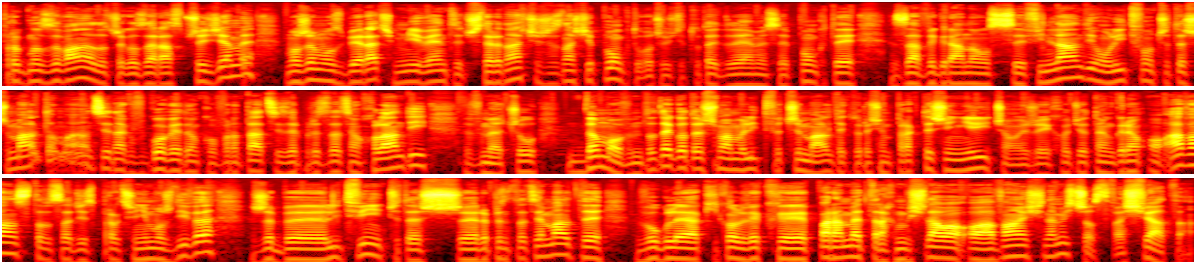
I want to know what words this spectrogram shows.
prognozowane, do czego zaraz przejdziemy, możemy uzbierać mniej więcej 14-16 punktów. Oczywiście tutaj dodajemy sobie punkty za wygraną z Finlandią, Litwą czy też Maltą, mając jednak w głowie tę konfrontację z reprezentacją Holandii w meczu domowym. Do tego też mamy Litwę czy Maltę, które się praktycznie nie liczą. Jeżeli chodzi o tę grę o awans, to w zasadzie jest praktycznie niemożliwe, żeby Litwini czy też reprezentacja Malty w ogóle w jakichkolwiek e, parametrach myślała o awansie na Mistrzostwa Świata.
